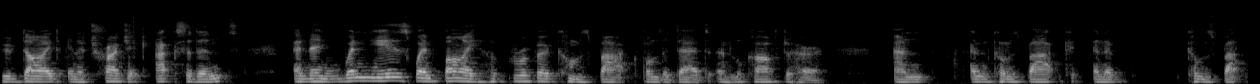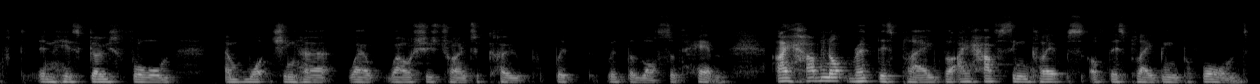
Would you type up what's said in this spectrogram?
who died in a tragic accident. And then when years went by, her brother comes back from the dead and look after her, and and comes back and comes back in his ghost form and watching her while while she's trying to cope with with the loss of him. I have not read this play, but I have seen clips of this play being performed,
